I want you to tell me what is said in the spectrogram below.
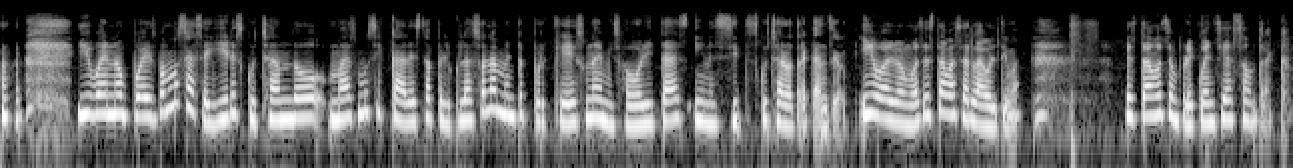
y bueno, pues vamos a seguir escuchando más música de esta película solamente porque es una de mis favoritas y necesito escuchar otra canción. Y volvemos, esta va a ser la última. Estamos en frecuencia soundtrack.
